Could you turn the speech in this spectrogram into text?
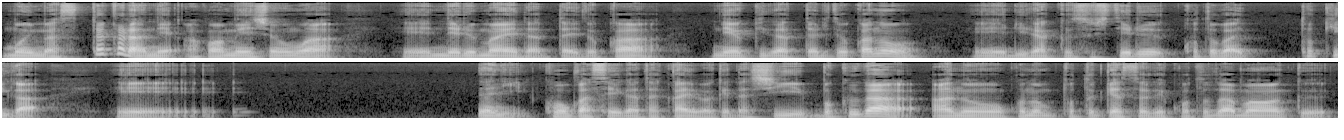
思います。だからねアファメーションはえ寝る前だったりとか寝起きだったりとかの、えリラックスしてることが時が、えー、何効果性が高いわけだし僕があのこのポッドキャストで言霊枠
